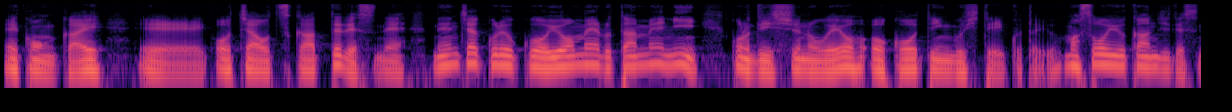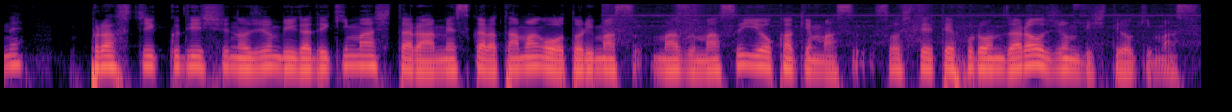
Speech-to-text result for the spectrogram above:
え今回、えー、お茶を使ってですね粘着力を読めるためにこのディッシュの上をコーティングしていくという、まあ、そういう感じですね。プラスチックディッシュの準備ができましたらメスから卵を取ります。まず麻酔をかけます。そしてテフロン皿を準備しておきます。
